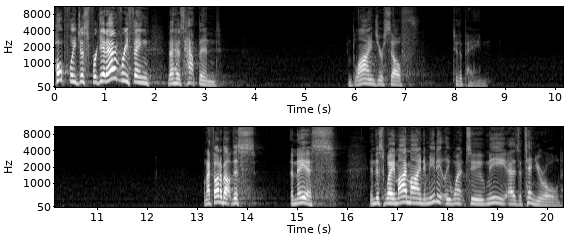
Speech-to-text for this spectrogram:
hopefully just forget everything that has happened and blind yourself to the pain. When I thought about this Emmaus in this way, my mind immediately went to me as a 10 year old.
